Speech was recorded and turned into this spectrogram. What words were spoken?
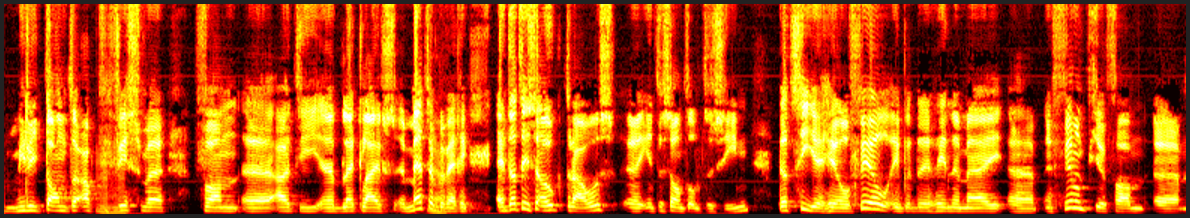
militante activisme mm van, uh, uit die uh, Black Lives Matter beweging. En dat is ook trouwens uh, interessant om te zien. Dat zie je heel veel. Ik herinner mij een filmpje van ehm,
